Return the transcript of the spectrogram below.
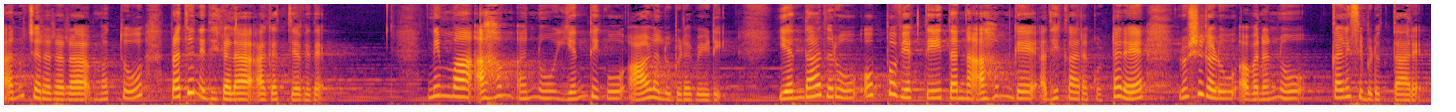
ಅನುಚರರ ಮತ್ತು ಪ್ರತಿನಿಧಿಗಳ ಅಗತ್ಯವಿದೆ. ನಿಮ್ಮ ಅಹಂ ಅನ್ನು ಎಂದಿಗೂ ಆಳಲು ಬಿಡಬೇಡಿ. ಎಂದಾದರೂ ಒಬ್ಬ ವ್ಯಕ್ತಿ ತನ್ನ ಅಹಂಗೆ ಅಧಿಕಾರ ಕೊಟ್ಟರೆ ಋಷಿಗಳು ಅವನನ್ನು ಕಳಿಸಿಬಿಡುತ್ತಾರೆ.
